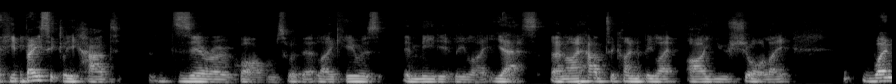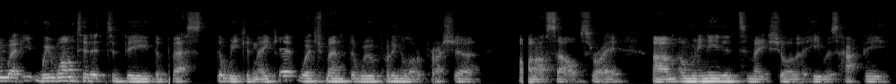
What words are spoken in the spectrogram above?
he basically had zero qualms with it. Like he was immediately like, yes. And I had to kind of be like, are you sure? Like when we, we wanted it to be the best that we could make it, which meant that we were putting a lot of pressure on ourselves, right? Um, and we needed to make sure that he was happy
